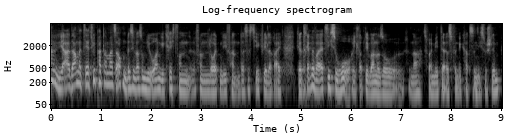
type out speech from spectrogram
ja, damals, der Typ hat damals auch ein bisschen was um die Ohren gekriegt von, von Leuten, die fanden, das ist Tierquälerei. Ihre Treppe war jetzt nicht so hoch. Ich glaube, die war nur so, na, zwei Meter ist für eine Katze nicht so schlimm.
